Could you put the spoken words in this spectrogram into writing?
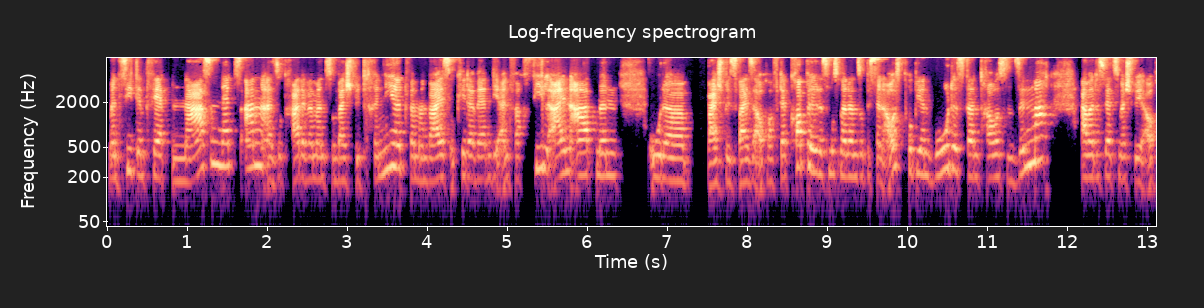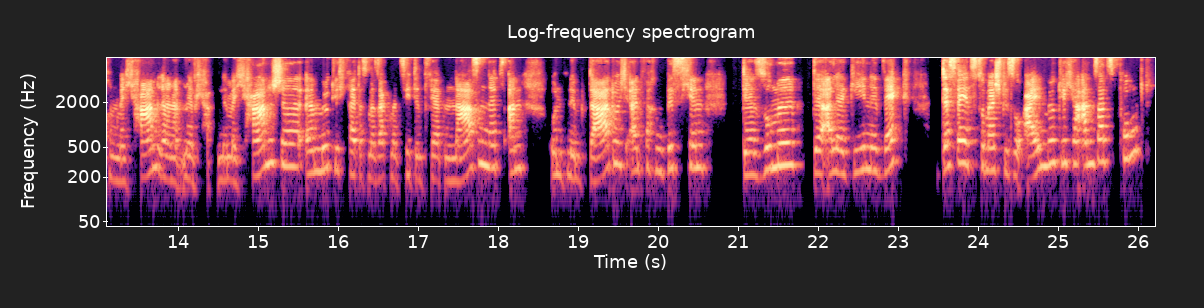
man zieht dem Pferd ein Nasennetz an. Also gerade wenn man zum Beispiel trainiert, wenn man weiß, okay, da werden die einfach viel einatmen oder beispielsweise auch auf der Koppel. Das muss man dann so ein bisschen ausprobieren, wo das dann draußen Sinn macht. Aber das wäre zum Beispiel auch ein Mechan eine mechanische äh, Möglichkeit, dass man sagt, man zieht dem Pferd ein Nasennetz an und nimmt dadurch einfach ein bisschen der Summe der Allergene weg. Das wäre jetzt zum Beispiel so ein möglicher Ansatzpunkt.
